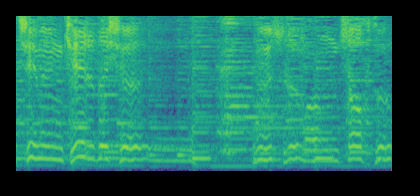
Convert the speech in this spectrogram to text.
İçimin kir dışı Müslüman çoktur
